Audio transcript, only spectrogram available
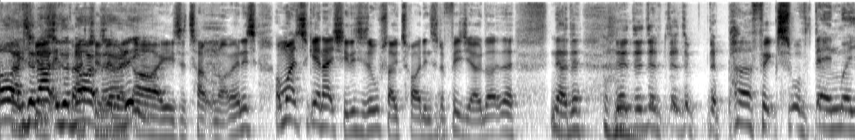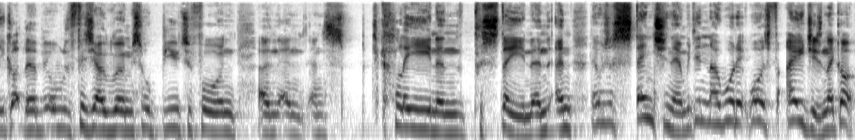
Oh, he's a Thatcher's- night- he's a nightmare, in it. isn't he? Oh, he's a total nightmare. And, it's, and once again, actually, this is also tied into the physio. Like the, you know, the the, the, the, the, the, perfect sort of den where you got the all the physio room. It's all beautiful and and and. and clean and pristine and, and there was a stench in there and we didn't know what it was for ages and they got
